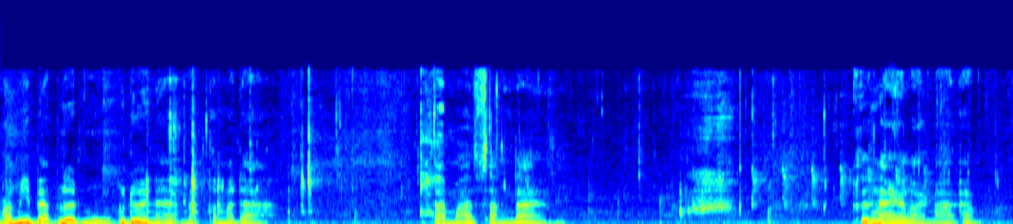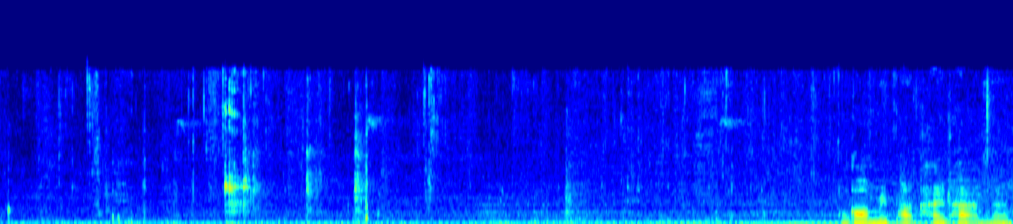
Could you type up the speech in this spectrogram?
แล้วมีแบบเลือดหมูก็ด้วยนะฮะ แบบธรรมดา สามารถสั่งได้ เครื่องในอร่อยมากครับแล้วก็มีผักให้ทานนะ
